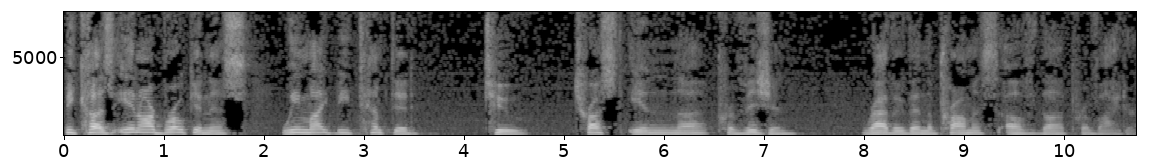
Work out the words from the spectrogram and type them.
because in our brokenness, we might be tempted to trust in the provision rather than the promise of the provider.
